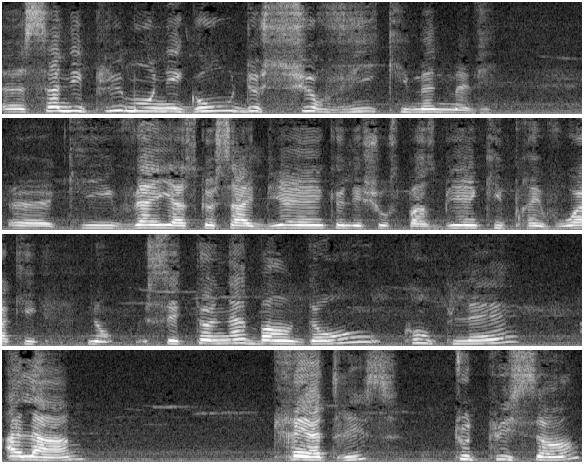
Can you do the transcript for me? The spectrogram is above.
Euh, ça n'est plus mon ego de survie qui mène ma vie, euh, qui veille à ce que ça aille bien, que les choses passent bien, qui prévoit, qui... Non, c'est un abandon complet à l'âme, créatrice, toute puissante,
